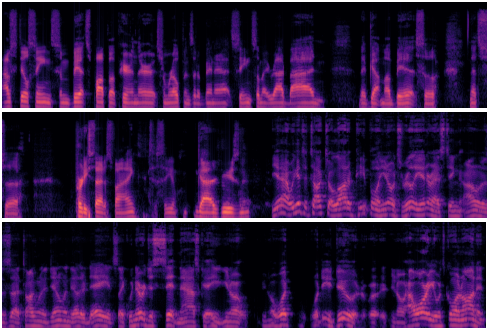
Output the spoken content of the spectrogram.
have still seen some bits pop up here and there at some ropings that I've been at. Seen somebody ride by and they've got my bit. So that's uh, pretty satisfying to see guys using it. Yeah, we get to talk to a lot of people, and you know, it's really interesting. I was uh, talking with a gentleman the other day. It's like we never just sit and ask, "Hey, you know, you know what what do you do? Uh, you know, how are you? What's going on?" And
